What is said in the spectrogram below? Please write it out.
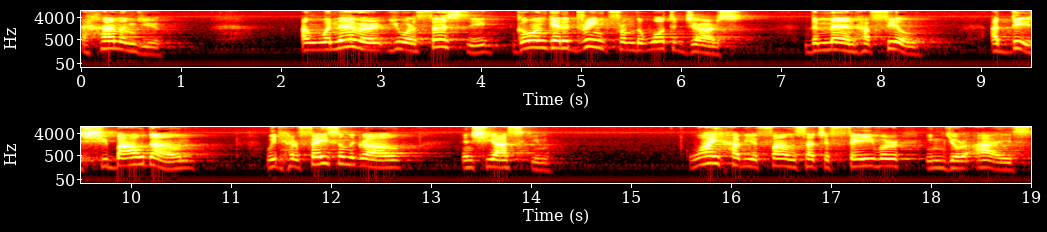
a hand on you. And whenever you are thirsty, go and get a drink from the water jars the men have filled. At this, she bowed down with her face on the ground and she asked him, Why have you found such a favor in your eyes?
